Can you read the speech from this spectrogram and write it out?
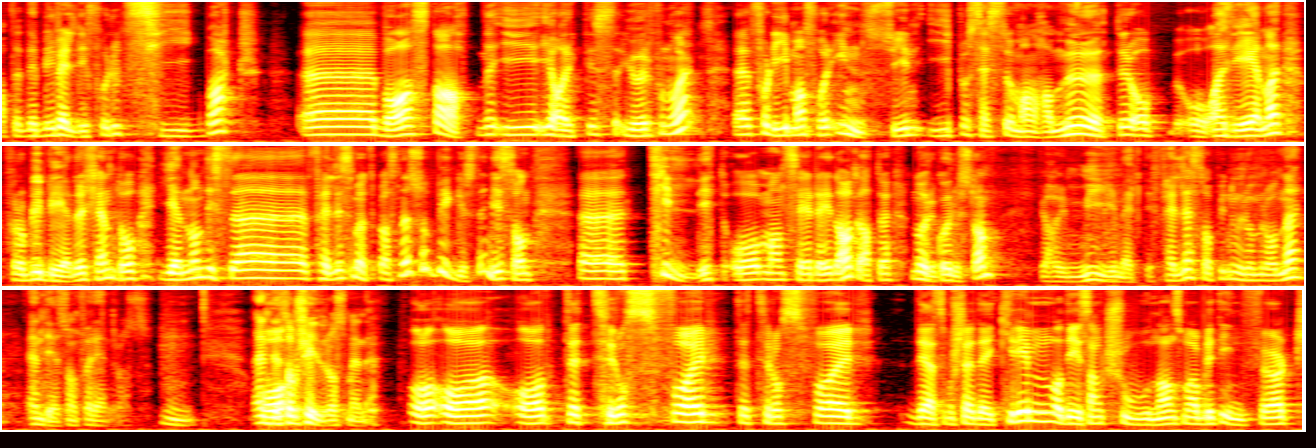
at det blir veldig forutsigbart eh, hva statene i, i, Arktis gjør for noe. Eh, fordi man får innsyn i prosesser, og man har møter og, og, arenaer for å bli bedre kjent. Og gjennom disse felles møteplassene så bygges det en viss sånn, eh, tillit, og man ser det i dag, at Norge og Russland vi har jo mye mer til felles oppe i nordområdene enn det som forener oss. Mm. Enn og, det som skiller oss, mener jeg. Og, og, og til, tross for, til, tross for, det som skjedde i Krim, og de sanksjonene som har blitt innført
